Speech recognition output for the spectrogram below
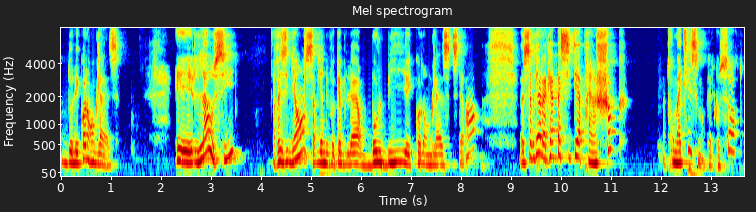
de l'école anglaise. Et là aussi, résilience, ça vient du vocabulaire Bowlby, école anglaise, etc. Euh, ça veut dire la capacité après un choc, un traumatisme en quelque sorte.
